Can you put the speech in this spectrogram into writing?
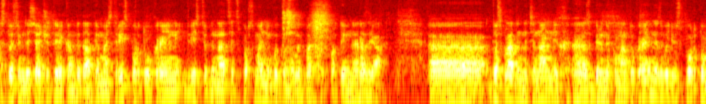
174 кандидати майстри спорту України, і 211 спортсменів виконали перший спортивний розряд. Е, До складу національних е, збірних команд України з видів спорту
